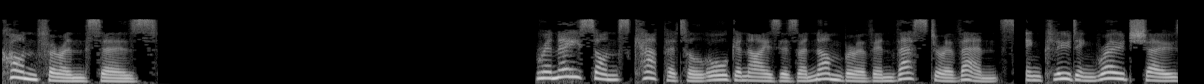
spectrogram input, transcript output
Conferences Renaissance Capital organizes a number of investor events, including roadshows,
